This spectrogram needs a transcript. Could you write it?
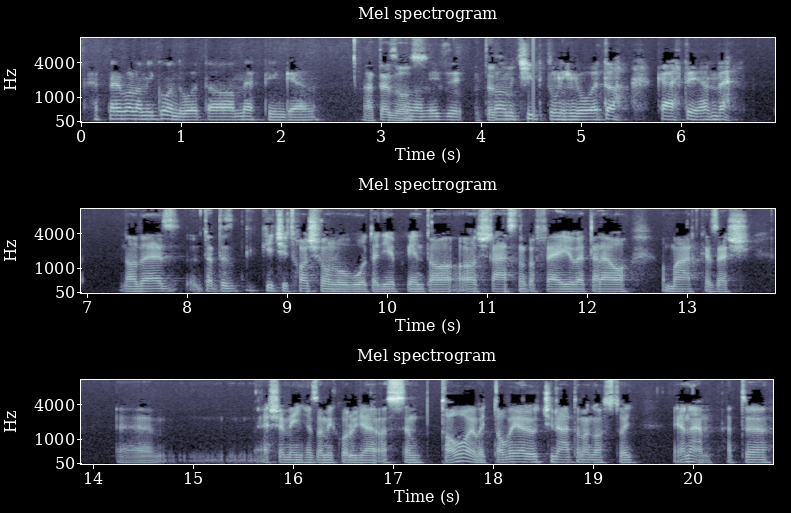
Hát mert valami gond volt a mappinggel. Hát ez az. Valami, izé, Hát ez valami az. chip tuning volt a KTM-ben. Na de ez, tehát ez kicsit hasonló volt egyébként a, a srácnak a feljövetele a, a márkezes e, eseményhez, amikor ugye azt hiszem tavaly vagy tavaly előtt csinálta meg azt, hogy ja nem, hát e,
